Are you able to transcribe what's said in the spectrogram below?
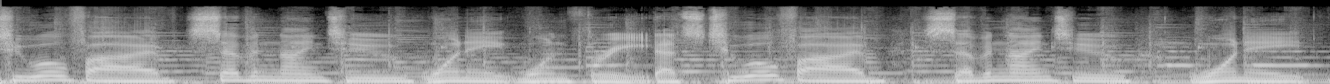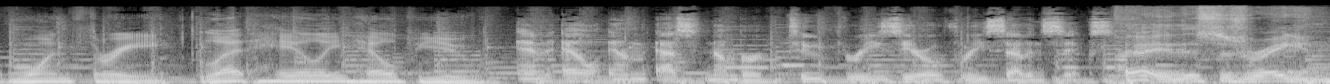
205 792 1813. That's 205 792 1813. Let Haley help you. NMLS number 230376. Hey, this is Reagan,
